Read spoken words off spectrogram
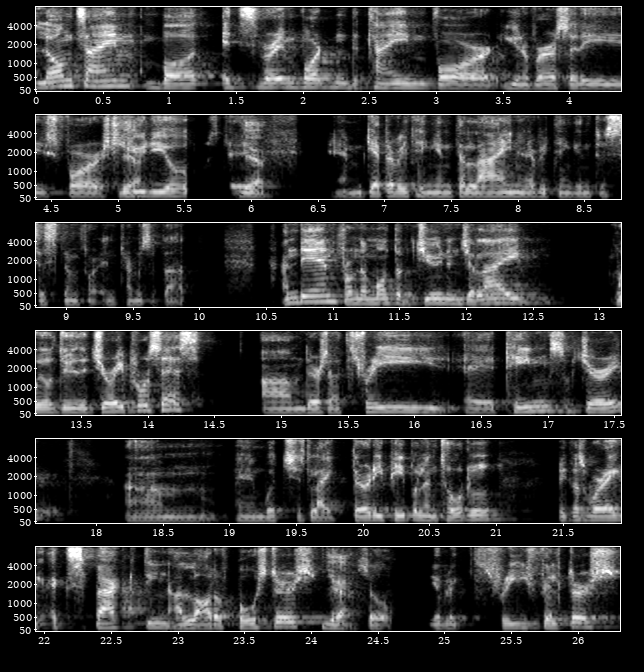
A long time, but it's very important the time for universities, for studios to Yeah. um, get everything into line and everything into system for in terms of that. And then from the month of June and July, we'll do the jury process. Um, there's a three uh, teams of jury, um, and which is like 30 people in total, because we're expecting a lot of posters. Yeah. So we have like three filters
